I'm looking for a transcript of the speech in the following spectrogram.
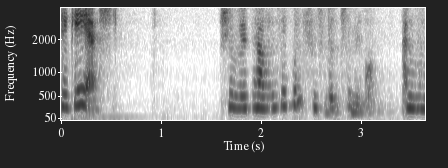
থেকেই আসে। সবাই ভালো থেকো, সুস্থ ছিল আল্লাহ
